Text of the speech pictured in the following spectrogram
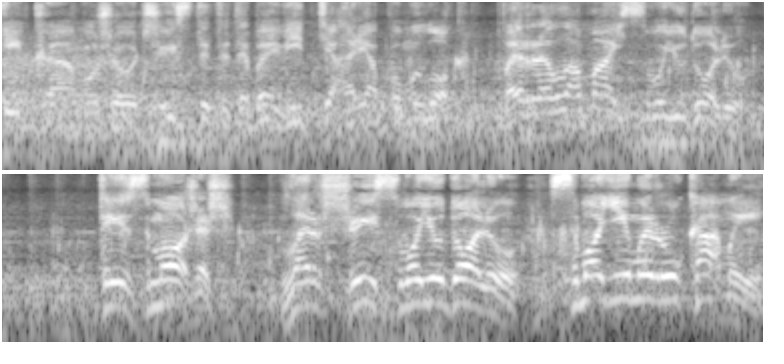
Ріка може очистити тебе від тягаря помилок. Переламай свою долю. Ти зможеш. Верши свою долю своїми руками.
